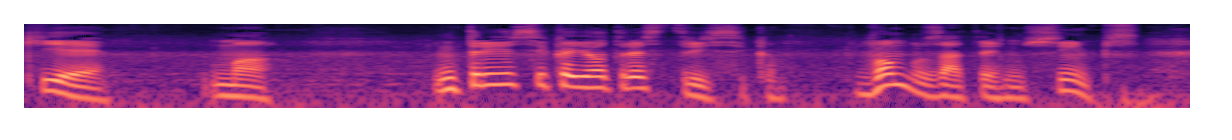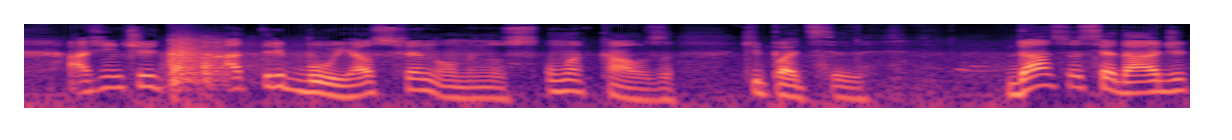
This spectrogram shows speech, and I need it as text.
Que é uma intrínseca e outra extrínseca. Vamos usar termos simples? A gente atribui aos fenômenos uma causa que pode ser da sociedade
